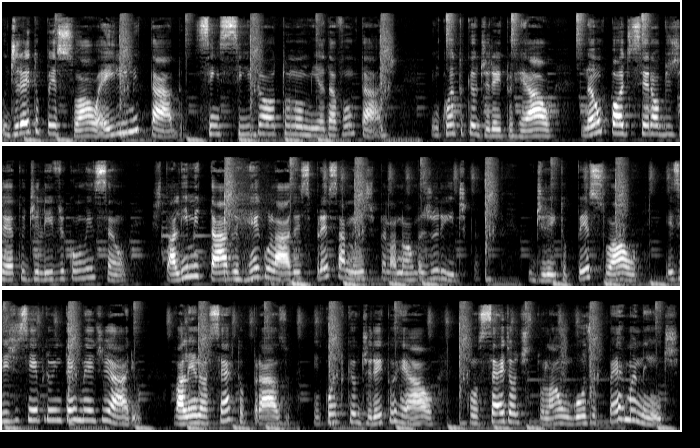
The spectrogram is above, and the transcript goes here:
O direito pessoal é ilimitado, sensível à autonomia da vontade enquanto que o direito real não pode ser objeto de livre convenção, está limitado e regulado expressamente pela norma jurídica. O direito pessoal exige sempre um intermediário, valendo a certo prazo, enquanto que o direito real concede ao titular um gozo permanente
